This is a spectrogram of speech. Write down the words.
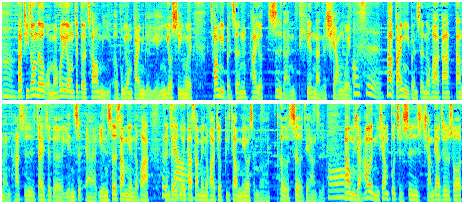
嗯，那其中呢，我们会用这个糙米而不用白米的原因，又是因为糙米本身它有自然天然的香味哦，是。那白米本身的话，当当然它是在这个颜色呃颜色上面的话，跟这个味道上面的话，就比较没有什么特色这样子。哦。那我们讲阿纬米香，不只是强调就是说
